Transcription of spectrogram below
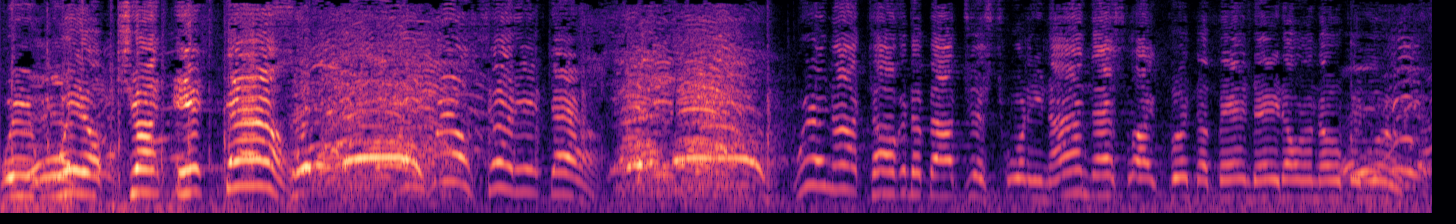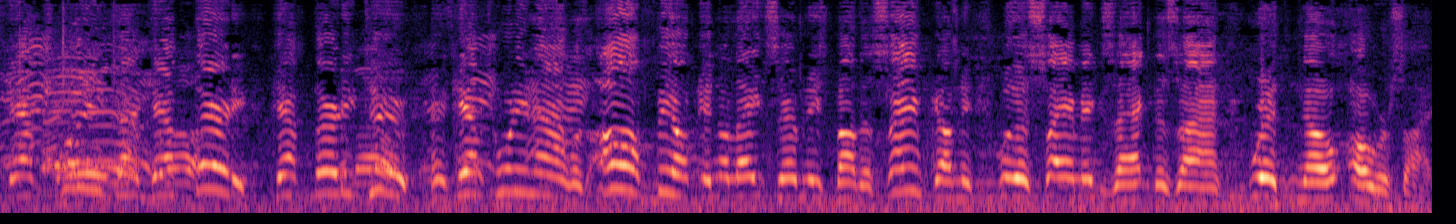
We will shut it down. We will shut it down. We're not talking about just 29. That's like putting a band-aid on an open wound. Camp 20, Camp 30, Camp 32, and Camp 29 was all built in the late 70s by the same company with the same exact design with no oversight.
